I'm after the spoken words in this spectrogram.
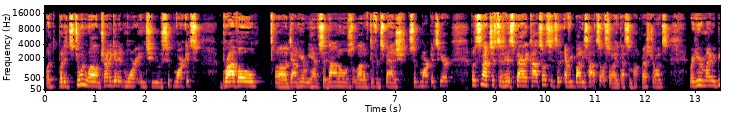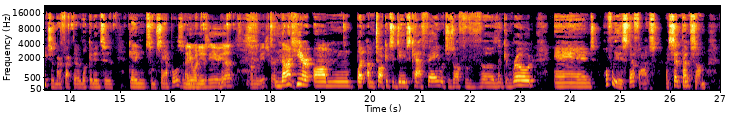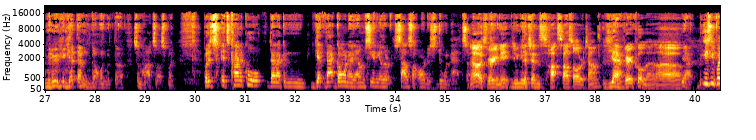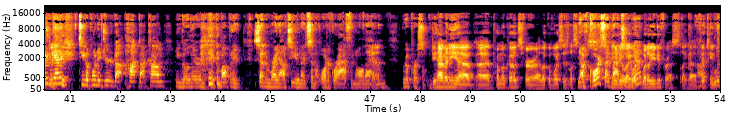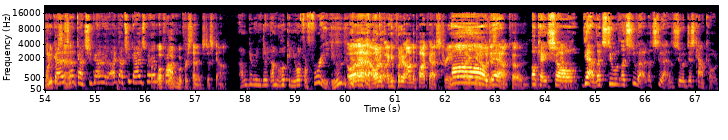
but but it's doing well. I'm trying to get it more into supermarkets. Bravo. Uh, down here we have Sedano's, a lot of different Spanish supermarkets here. But it's not just a Hispanic hot sauce; it's everybody's hot sauce. So I got some restaurants right here in Miami Beach. As a matter of fact, they're looking into getting some samples. Anyone using you yet on the beach? Or? Not here, um, but I'm talking to Dave's Cafe, which is off of uh, Lincoln Road, and hopefully the Stefans. I sent them some, and maybe we can get them going with the, some hot sauce. But but it's it's kind of cool that I can get that going. I, I don't see any other salsa artists doing that. So No, it's very unique. You Unique. pitching hot sauce all over town. yeah, Very cool, man. Uh, yeah, easy way to get it. TitoPuenteJr.hot.com. You can go there and pick them up and send them right out to you, and I send an autograph and all that. Yeah. And real personal. Do you have any uh, uh, promo codes for uh, local voices listeners? of course I got do, you, like, what, what'll you do for us? Like uh, 15, Well, 20 you guys, I percent? got you guys. I got you guys, man. No What, what, what percentage discount? I'm giving. I'm hooking you up for free, dude. Oh, yeah, I want to. I can put it on the podcast stream, like you Oh, know, a yeah. discount code. Okay, so yeah. let's do let's do that. Let's do that. Let's do a discount code.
